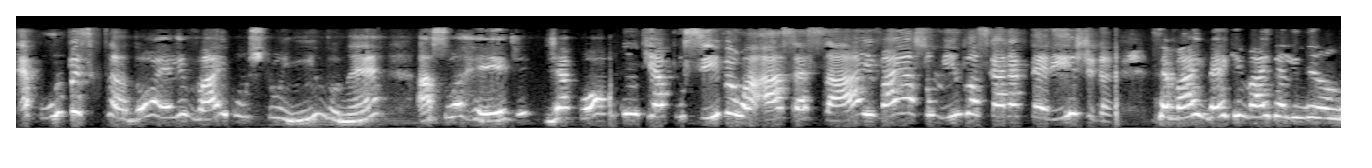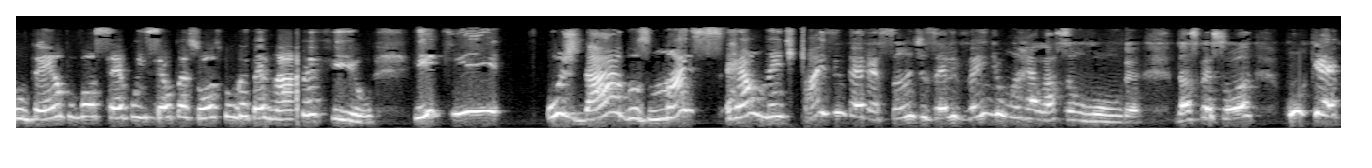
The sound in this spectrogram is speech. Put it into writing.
é, o pesquisador ele vai construindo né, a sua rede de acordo com o que é possível acessar e vai assumindo as características. Você vai ver que vai delineando um tempo, você conheceu pessoas com determinado perfil. E que os dados mais realmente mais interessantes, ele vem de uma relação longa das pessoas, porque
